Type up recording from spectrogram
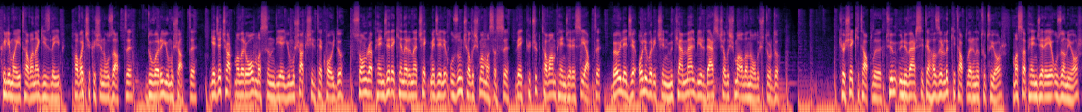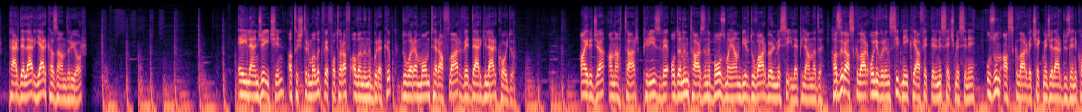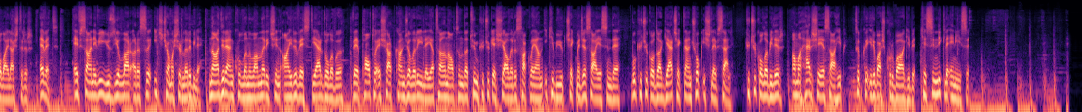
Klimayı tavana gizleyip hava çıkışını uzattı, duvarı yumuşattı, gece çarpmaları olmasın diye yumuşak şilte koydu, sonra pencere kenarına çekmeceli uzun çalışma masası ve küçük tavan penceresi yaptı. Böylece Oliver için mükemmel bir ders çalışma alanı oluşturdu. Köşe kitaplığı tüm üniversite hazırlık kitaplarını tutuyor, masa pencereye uzanıyor, perdeler yer kazandırıyor. Eğlence için atıştırmalık ve fotoğraf alanını bırakıp duvara monte raflar ve dergiler koydu. Ayrıca anahtar, priz ve odanın tarzını bozmayan bir duvar bölmesi ile planladı. Hazır askılar Oliver'ın Sydney kıyafetlerini seçmesini, uzun askılar ve çekmeceler düzeni kolaylaştırır. Evet, efsanevi yüzyıllar arası iç çamaşırları bile. Nadiren kullanılanlar için ayrı vestiyer dolabı ve palto eşarp kancaları ile yatağın altında tüm küçük eşyaları saklayan iki büyük çekmece sayesinde bu küçük oda gerçekten çok işlevsel. Küçük olabilir ama her şeye sahip, tıpkı iribaş kurbağa gibi. Kesinlikle en iyisi.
